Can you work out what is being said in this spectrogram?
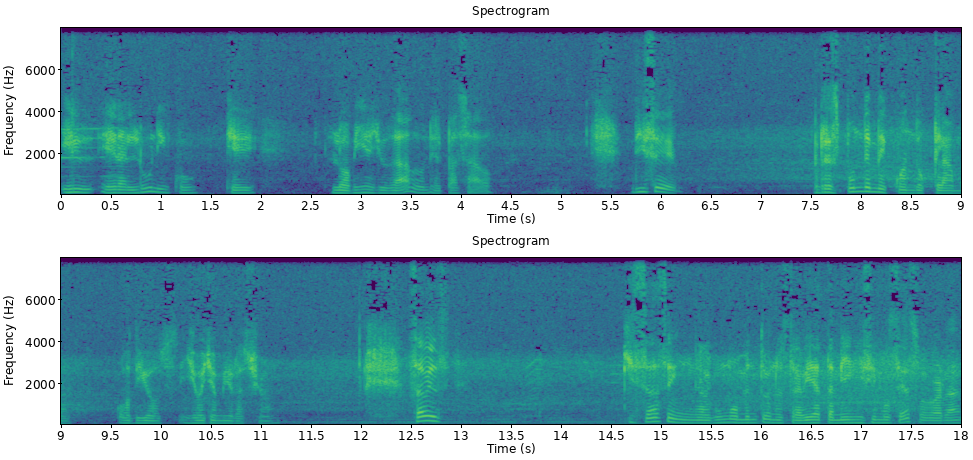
Y era el único que lo había ayudado en el pasado. Dice, respóndeme cuando clamo, oh Dios, y oye mi oración. Sabes, quizás en algún momento de nuestra vida también hicimos eso, ¿verdad?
